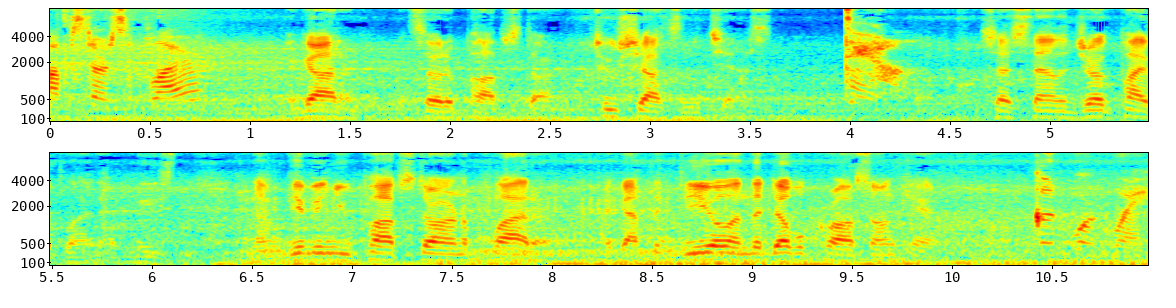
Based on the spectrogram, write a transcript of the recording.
Popstar supplier? I got him, and so did Popstar. Two shots in the chest. Damn. Shuts down the drug pipeline, at least. And I'm giving you Popstar on a platter. I got the deal and the double cross on camera. Good work, Wei.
